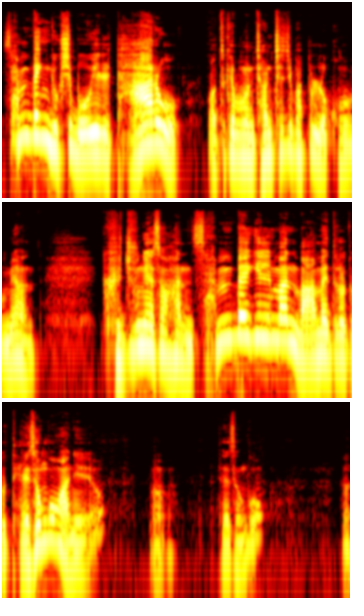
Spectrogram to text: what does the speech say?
365일 다로 어떻게 보면 전체 집합을 놓고 보면 그 중에서 한 300일만 마음에 들어도 대성공 아니에요? 어, 대성공? 어,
